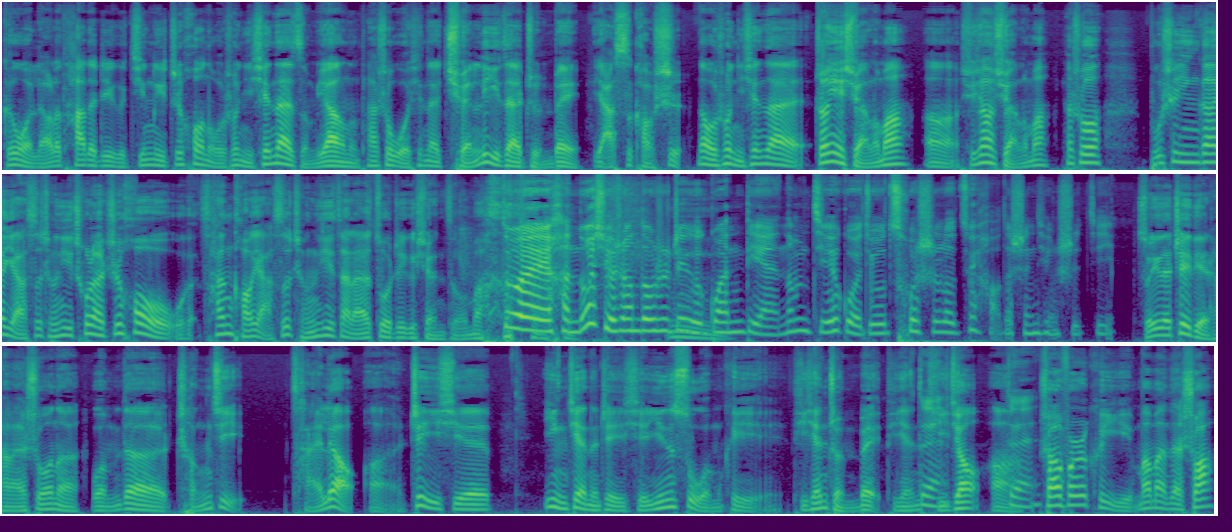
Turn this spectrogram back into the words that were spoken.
跟我聊了他的这个经历之后呢，我说你现在怎么样呢？他说我现在全力在准备雅思考试。那我说你现在专业选了吗？啊，学校选了吗？他说不是应该雅思成绩出来之后，我参考雅思成绩再来做这个选择吗？对，很多学生都是这个嗯观点，那么结果就错失了最好的申请时机。所以在这点上来说呢，我们的成绩、材料啊这一些硬件的这些因素，我们可以提前准备、提前提交啊。对刷分儿可以慢慢再刷，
